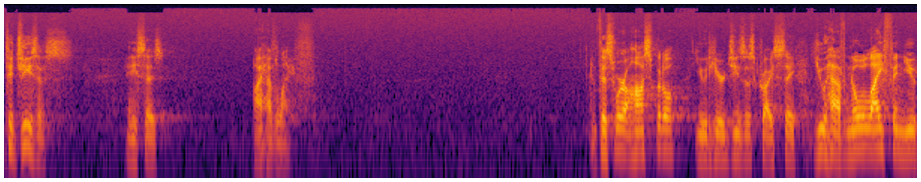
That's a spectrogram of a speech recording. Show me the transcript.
to Jesus. And he says, I have life. If this were a hospital, you would hear Jesus Christ say, You have no life in you.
